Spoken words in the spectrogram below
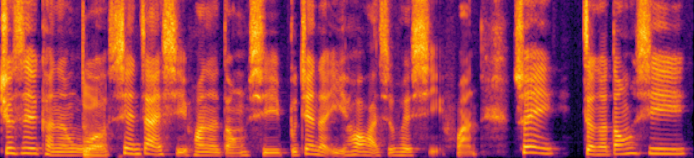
就是可能我现在喜欢的东西，不见得以后还是会喜欢，所以整个东西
